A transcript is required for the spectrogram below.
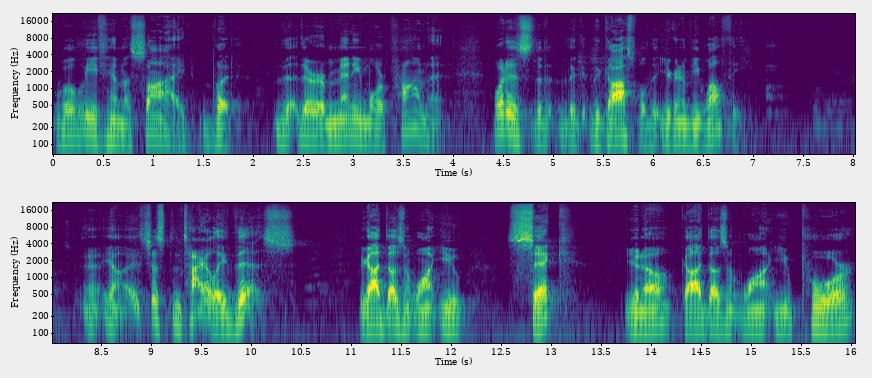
we'll leave him aside, but th- there are many more prominent. What is the, the, the gospel that you're going to be wealthy? Uh, you know, it's just entirely this. God doesn't want you sick, you know, God doesn't want you poor.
